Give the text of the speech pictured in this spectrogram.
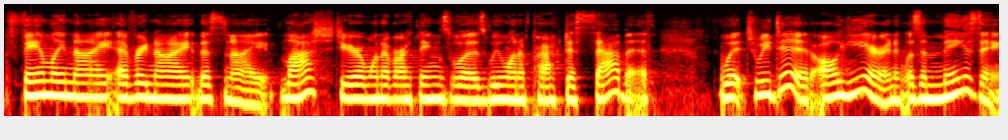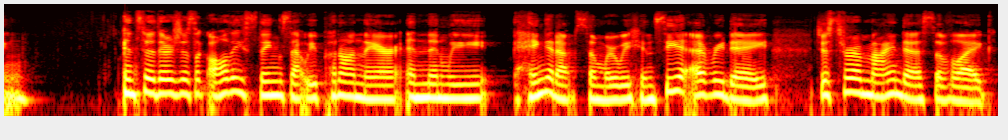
family night every night this night. Last year, one of our things was we want to practice Sabbath, which we did all year, and it was amazing. And so there's just like all these things that we put on there, and then we hang it up somewhere. We can see it every day just to remind us of like,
